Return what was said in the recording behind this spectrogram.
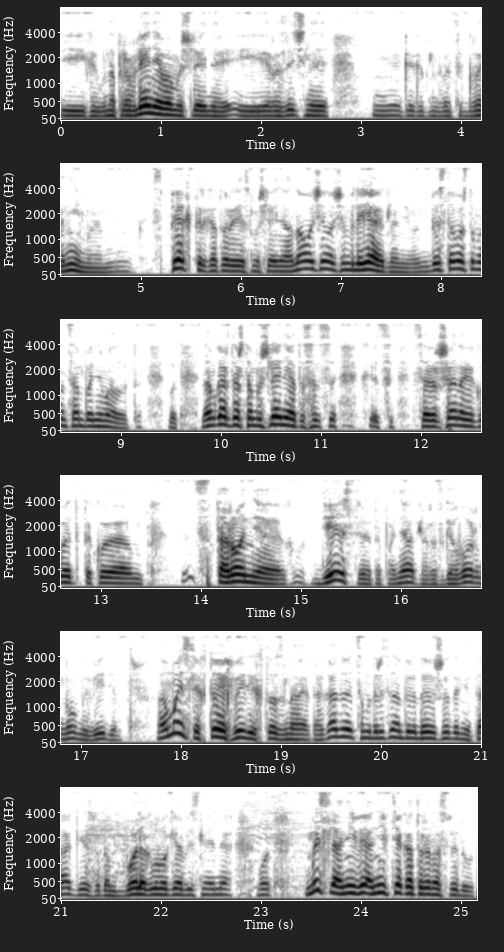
и как бы направления его мышления, и различные, как это называется, гванимы, спектр, который есть мышление, оно очень-очень влияет на него, без того, чтобы он сам понимал это. Вот. Нам кажется, что мышление это совершенно какое-то такое стороннее действие, это понятно, разговор, ну, мы видим. А мысли, кто их видит, кто знает. Оказывается, мудрецы нам передают, что это не так, есть этом более глубокие объяснения. Вот. Мысли, они, они те, которые нас ведут.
